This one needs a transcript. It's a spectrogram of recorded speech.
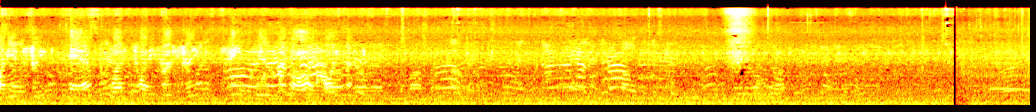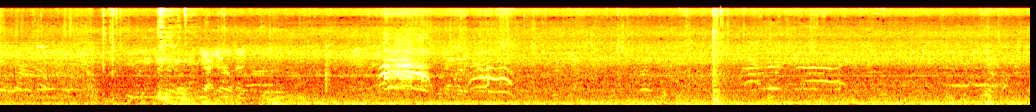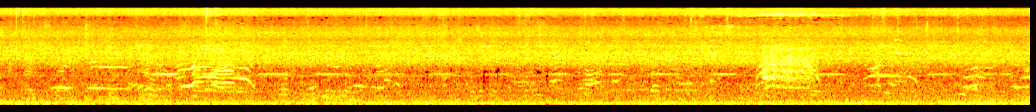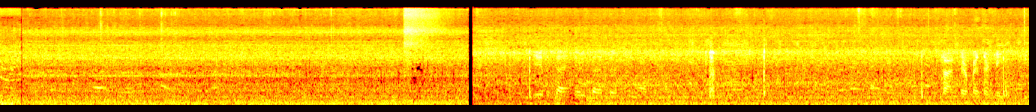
20th Street and West 21st Street. See clear for law enforcement. Time, there by 13.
